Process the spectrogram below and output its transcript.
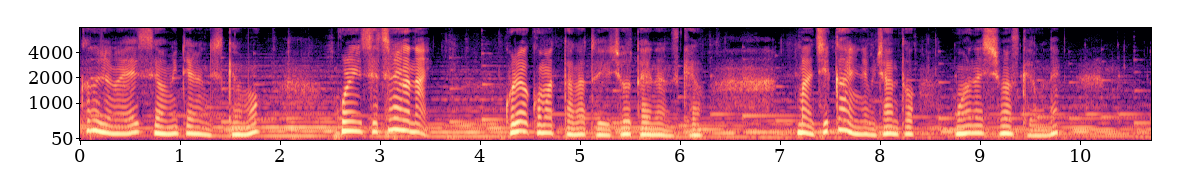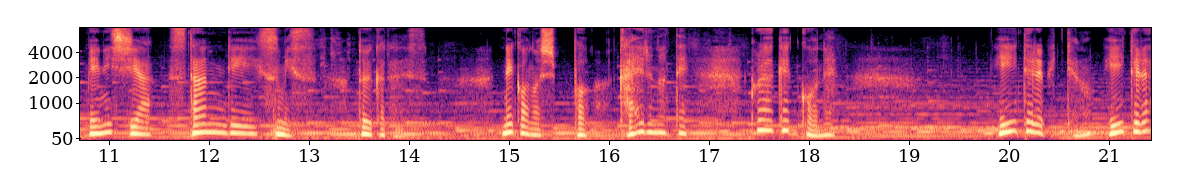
彼女のエッセイを見てるんですけどもこれに説明がない。これは困ったなという状態なんですけど。まあ次回にでもちゃんとお話ししますけどもね。ベニシア・スタンリー・スミスという方です。猫のしっぽカエルの手。これは結構ね E テレビっていうの？E テレ？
